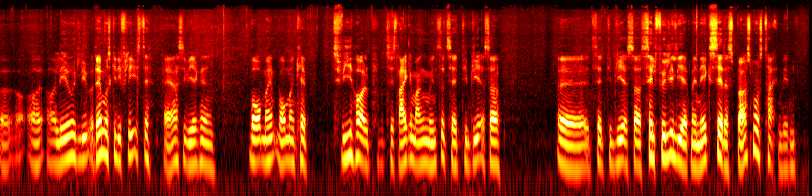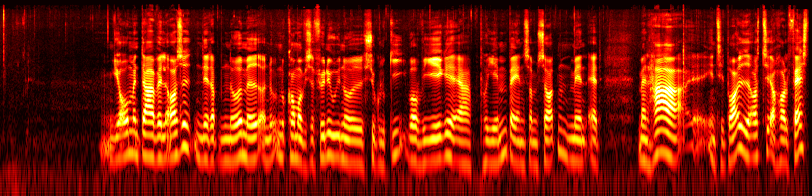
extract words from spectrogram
og, og, og leve et liv, og det er måske de fleste af os i virkeligheden, hvor man, hvor man kan tviholde på tilstrækkeligt mange mønstre til, at de bliver så, øh, til at de bliver så selvfølgelige, at man ikke sætter spørgsmålstegn ved dem. Jo, men der er vel også netop noget med, og nu, nu kommer vi selvfølgelig ud i noget psykologi, hvor vi ikke er på hjemmebane som sådan, men at man har øh, en tilbøjelighed også til at holde fast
